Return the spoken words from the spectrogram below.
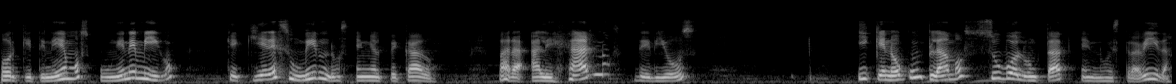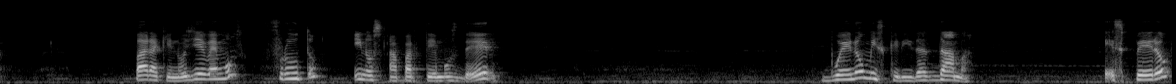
porque tenemos un enemigo que quiere sumirnos en el pecado para alejarnos de Dios y que no cumplamos su voluntad en nuestra vida, para que no llevemos fruto y nos apartemos de Él. Bueno, mis queridas damas, espero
